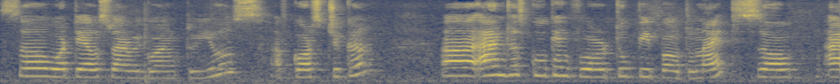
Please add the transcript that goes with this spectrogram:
So what else are we going to use? Of course chicken. Uh, I'm just cooking for two people tonight so I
